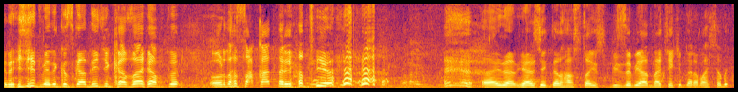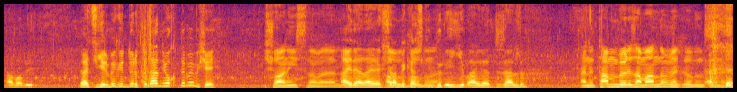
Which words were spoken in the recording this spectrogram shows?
Reşit beni kıskandığı için kaza yaptı. Orada sakatlar yatıyor. Aynen gerçekten hastayız. Biz de bir yandan çekimlere başladık ama bir kaç 20 gündür falan yok değil mi bir şey? Şu an iyisin ama herhalde. Aynen aynen şu an Havuzda birkaç olduğuna. gündür iyiyim aynen düzeldim. Hani tam böyle zamanında mı yakaladım seni?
